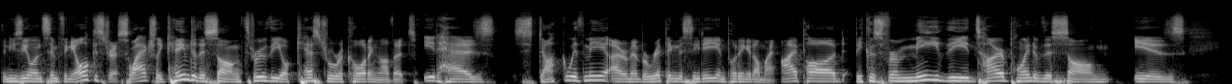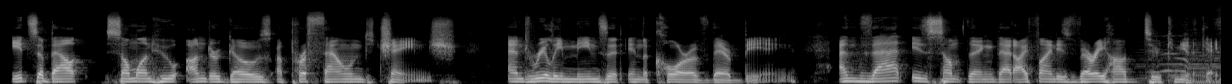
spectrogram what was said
the New Zealand Symphony Orchestra. So I actually came to this song through the orchestral recording of it. It has stuck with me. I remember ripping the CD and putting it on my iPod because for me, the entire point of this song is it's about someone who undergoes a profound change and really means it in the core of their being. And that is something that I find is very hard to communicate.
